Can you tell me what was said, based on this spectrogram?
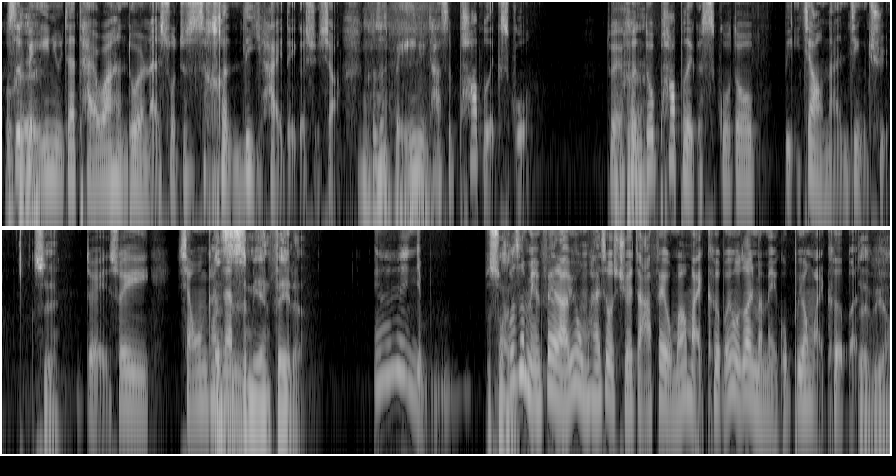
可是北一女在台湾很多人来说就是很厉害的一个学校。可是北一女它是 public school，对，很多 public school 都比较难进去。是，对，所以想问看，但是是免费的，因为也不算，不是免费啦，因为我们还是有学杂费，我们要买课本。因为我知道你们美国不用买课本，对，不用。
